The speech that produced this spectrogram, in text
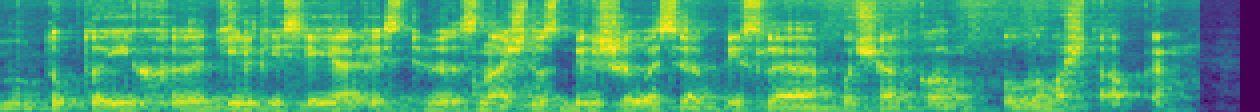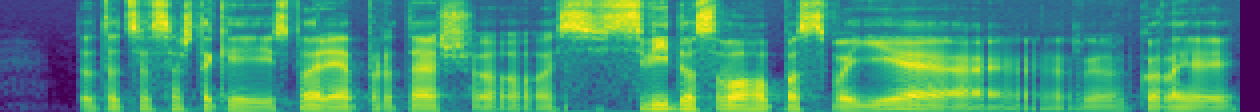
Ну, тобто їх е, кількість і якість значно збільшилася після початку повномасштабки. Тобто, це все ж таки історія про те, що свій до свого по своє, е, коли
